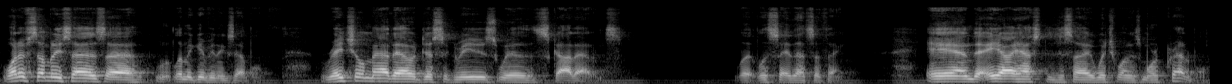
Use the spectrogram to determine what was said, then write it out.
What if somebody says, uh, let me give you an example. Rachel Maddow disagrees with Scott Adams. Let, us say that's a thing. And the AI has to decide which one is more credible.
